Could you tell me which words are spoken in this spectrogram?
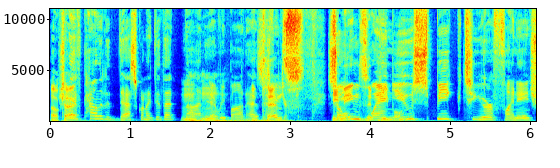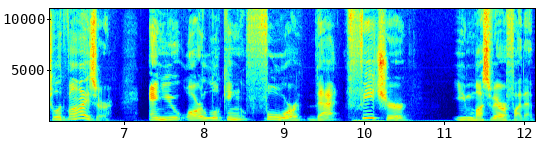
Okay. Should I have pounded the desk when I did that? Not mm-hmm. every bond has Intense. this feature. He so means it, when people. you speak to your financial advisor and you are looking for that feature, you must verify that.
